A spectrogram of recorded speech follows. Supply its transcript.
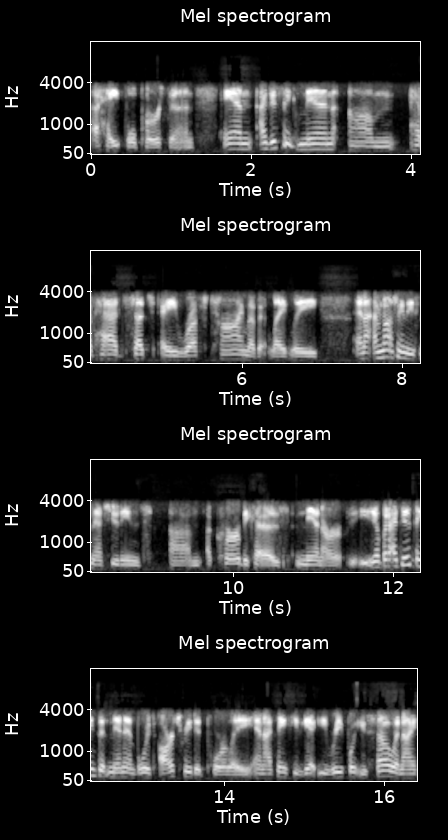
a hateful person. And I just think men um, have had such a rough time of it lately. And I, I'm not saying these mass shootings um, occur because men are, you know, but I do think that men and boys are treated poorly, and I think you get you reap what you sow. And I,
